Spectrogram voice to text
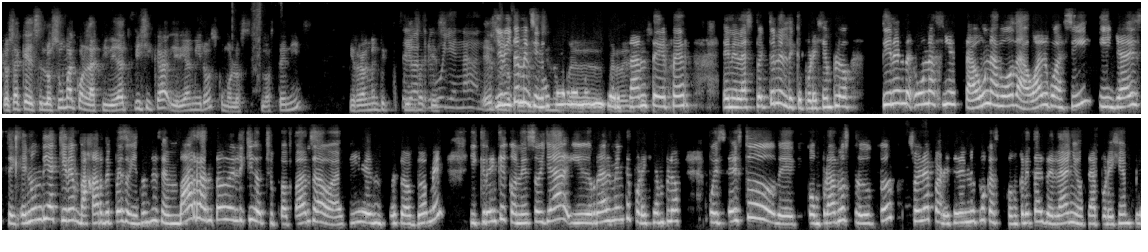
o sea, que se lo suma con la actividad física, diría Miros, como los, los tenis, y realmente piensa que es, Y ahorita mencionaste algo muy importante, Fer, en el aspecto en el de que, por ejemplo, tienen una fiesta, una boda o algo así y ya este, en un día quieren bajar de peso y entonces embarran todo el líquido chupapanza o así en su abdomen y creen que con eso ya y realmente, por ejemplo, pues esto de comprar los productos suele aparecer en épocas concretas del año, o sea, por ejemplo,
